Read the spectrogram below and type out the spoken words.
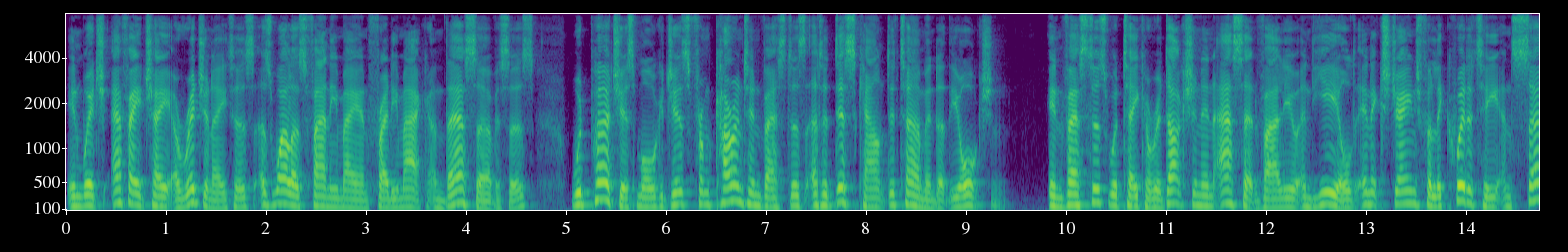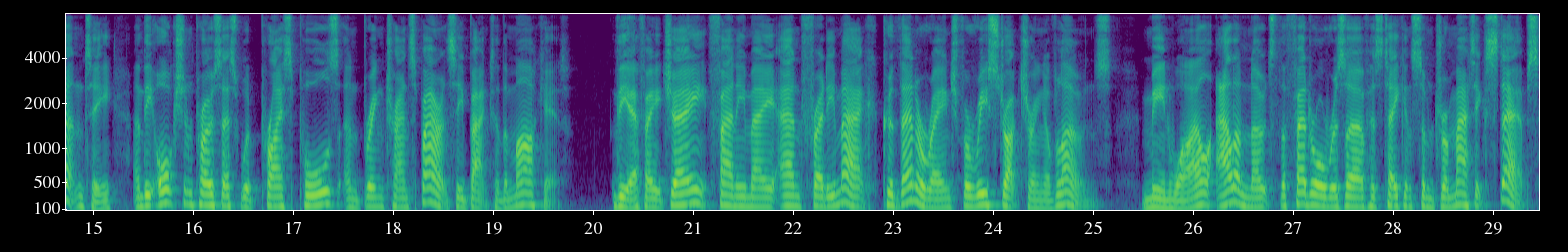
in which FHA originators, as well as Fannie Mae and Freddie Mac and their services, would purchase mortgages from current investors at a discount determined at the auction. Investors would take a reduction in asset value and yield in exchange for liquidity and certainty, and the auction process would price pools and bring transparency back to the market. The FHA, Fannie Mae, and Freddie Mac could then arrange for restructuring of loans. Meanwhile, Allen notes the Federal Reserve has taken some dramatic steps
